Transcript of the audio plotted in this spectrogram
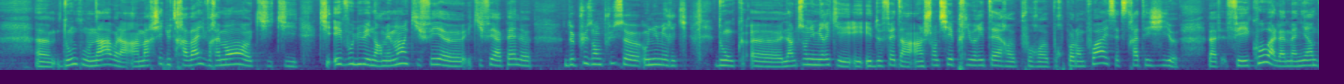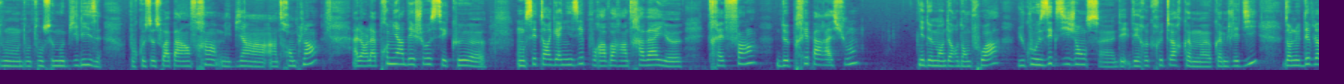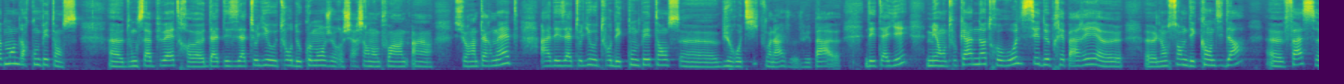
donc, on a voilà un marché du travail vraiment qui, qui, qui évolue énormément et qui fait et qui fait appel de plus en plus euh, au numérique. Donc euh, l'inclusion numérique est, de fait un, chantier prioritaire pour, euh, pour Pôle Emploi et cette stratégie bah, fait écho à la manière dont, on se mobilise pour que ce soit pas un frein mais bien un, tremplin. Alors la première des choses c'est que on s'est organisé pour avoir un travail très fin de préparation des demandeurs d'emploi, du coup aux exigences des, recruteurs, comme, comme je l'ai dit, dans le développement de leurs compétences. Euh, donc ça peut être euh, des ateliers autour de comment je recherche un emploi sur Internet, à des ateliers autour des compétences euh, bureautiques. Voilà, je ne vais pas détailler, mais en tout cas, notre rôle, c'est de préparer l'ensemble des candidats face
